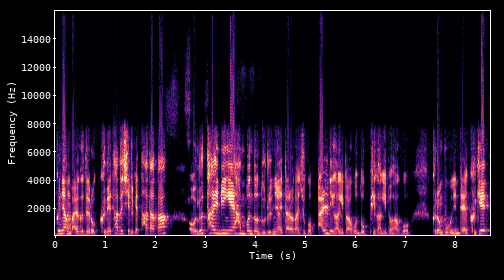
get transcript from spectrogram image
그냥 말 그대로 그네 타듯이 이렇게 타다가 어느 타이밍에 한 번 더 누르느냐에 따라 가지고 빨리 가기도 하고 높이 가기도 하고 그런 부분인데 그게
